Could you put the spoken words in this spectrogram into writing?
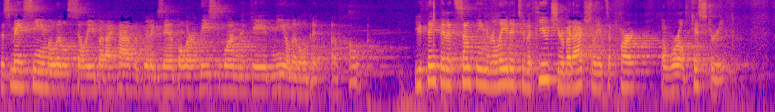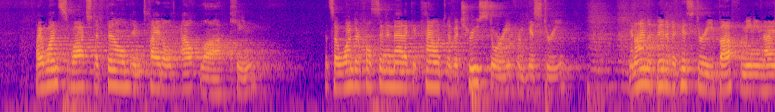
This may seem a little silly, but I have a good example, or at least one that gave me a little bit of hope. You think that it's something related to the future, but actually it's a part of world history. I once watched a film entitled Outlaw King. It's a wonderful cinematic account of a true story from history. and I'm a bit of a history buff, meaning I,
